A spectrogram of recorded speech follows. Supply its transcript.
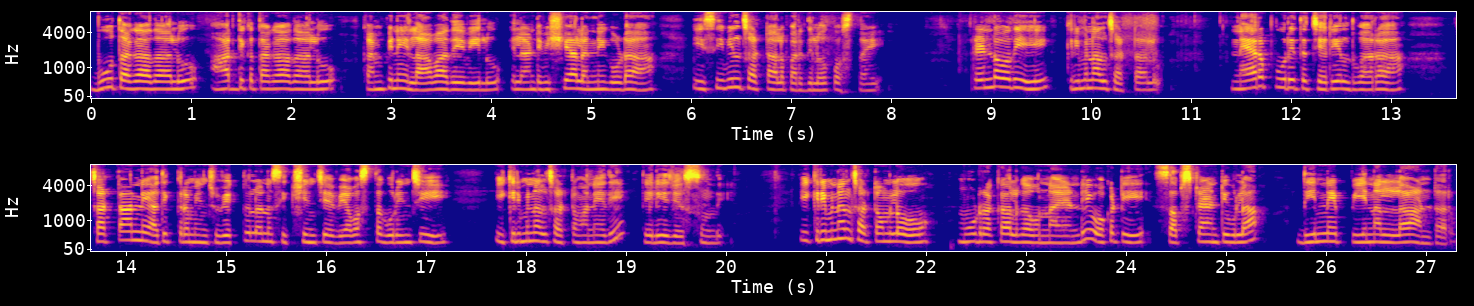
భూ తగాదాలు ఆర్థిక తగాదాలు కంపెనీ లావాదేవీలు ఇలాంటి విషయాలన్నీ కూడా ఈ సివిల్ చట్టాల పరిధిలోకి వస్తాయి. రెండవది క్రిమినల్ చట్టాలు. నేరపూరిత చర్యల ద్వారా చట్టాన్ని అతిక్రమించు వ్యక్తులను శిక్షించే వ్యవస్థ గురించి ఈ క్రిమినల్ చట్టం అనేది తెలియజేస్తుంది. ఈ క్రిమినల్ చట్టంలో మూడు రకాలుగా ఉన్నాయండి. ఒకటి సబ్స్టాంటివ్ లా దీన్నే పీనల్ లా అంటారు.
